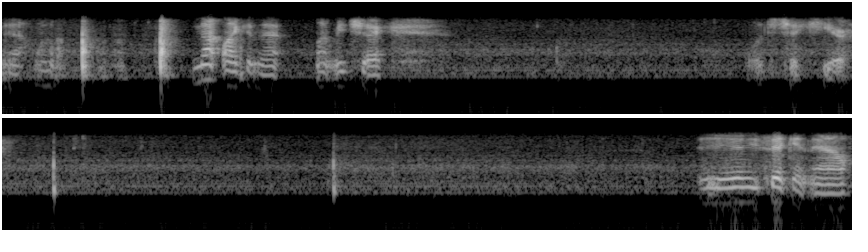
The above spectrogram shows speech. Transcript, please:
Yeah, well, not liking that. Let me check. Let's check here. Any second now.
